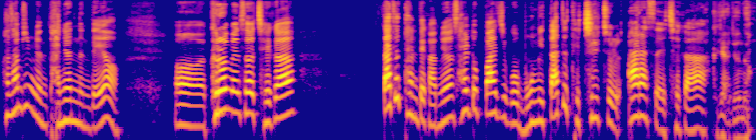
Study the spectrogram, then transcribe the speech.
한 30년 다녔는데요. 어 그러면서 제가 따뜻한 데 가면 살도 빠지고 몸이 따뜻해질 줄 알았어요. 제가 그게 아니었나 보네.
